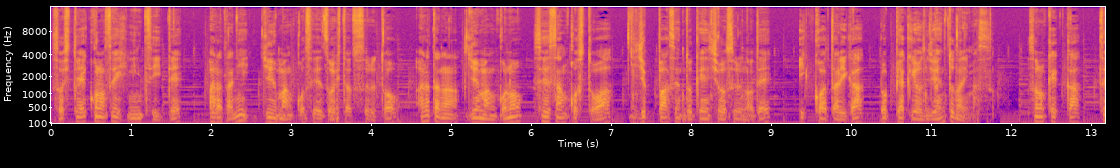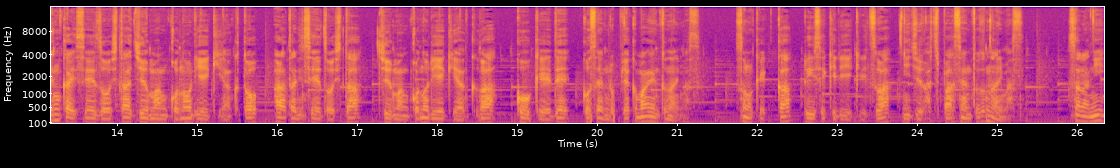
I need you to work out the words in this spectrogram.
そしてこの製品について新たに10万個製造したとすると新たな10万個の生産コストは20%減少するので1個あたりが640円となります。その結果前回製造した10万個の利益額と新たに製造した10万個の利益額が合計で5600万円となります。その結果累積利益率は28%となります。さらに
